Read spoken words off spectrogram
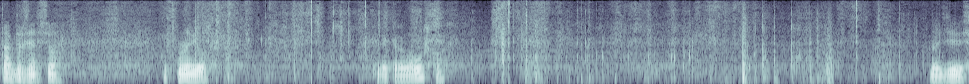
Так, друзья, все. Установил электроловушку. Надеюсь,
